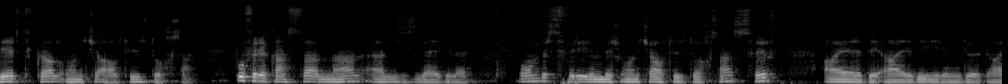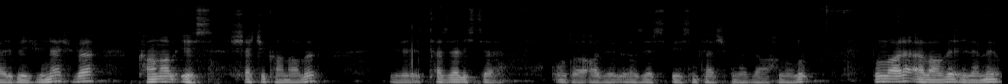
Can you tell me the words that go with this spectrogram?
vertikal 12690. Bu frekanslarla əziz izləyicilər 11025 12690 sırf ARB, ARB 24, ARB Günəş və Kanal S Şəki kanalı e, təzəlikcə o da Azer Azerspace-in tərkibinə daxil olub. Bunları əlavə eləmək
